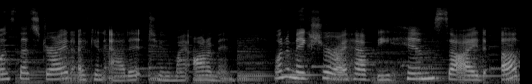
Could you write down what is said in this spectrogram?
Once that's dried, I can add it to my ottoman. I want to make sure I have the hem side up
